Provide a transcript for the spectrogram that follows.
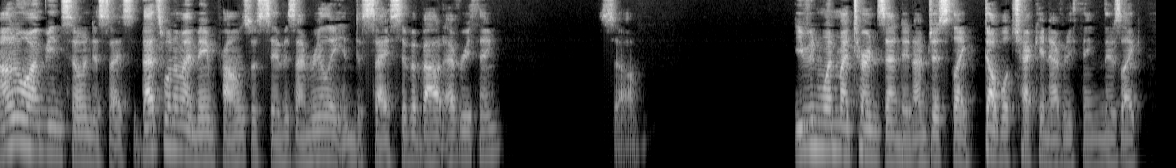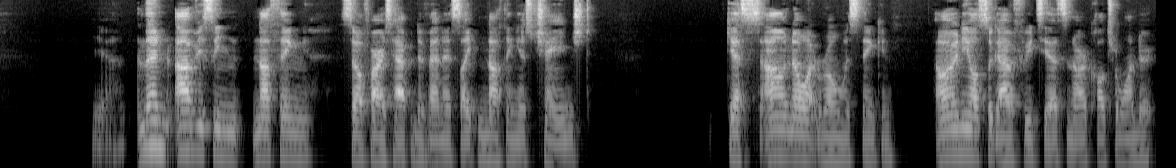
I don't know why I'm being so indecisive. That's one of my main problems with Civ is I'm really indecisive about everything. So even when my turn's ended, I'm just like double checking everything. There's like yeah. And then obviously nothing so far has happened to Venice. Like nothing has changed. Guess I don't know what Rome was thinking. Oh, and he also got a Uffizi. That's an art culture wonder.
